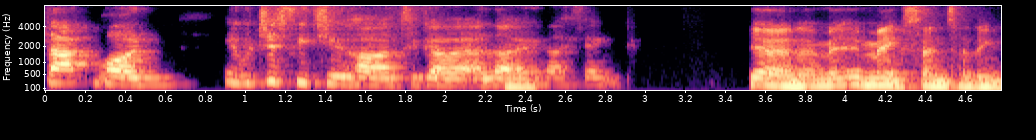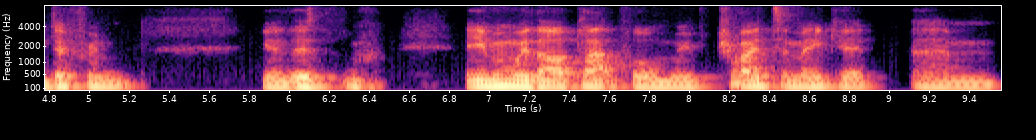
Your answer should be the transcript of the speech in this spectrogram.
that one it would just be too hard to go it alone i think. Yeah and it makes sense i think different you know even with our platform we've tried to make it um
